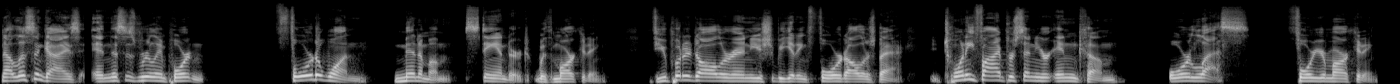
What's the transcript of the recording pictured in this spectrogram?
Now listen, guys, and this is really important. Four to one minimum standard with marketing. If you put a dollar in, you should be getting four dollars back. 25% of your income or less for your marketing.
